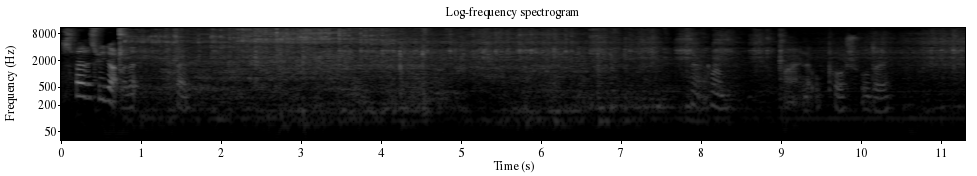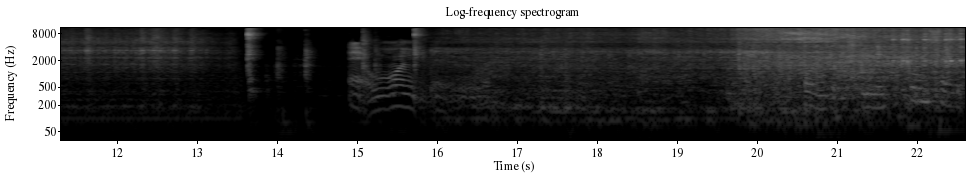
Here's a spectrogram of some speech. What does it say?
It's the furthest we got with it. So. Come on. Alright, little push will do. It won't do. Get and save it.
